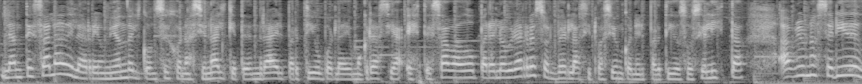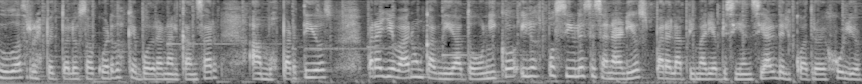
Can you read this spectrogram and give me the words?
La antesala de la reunión del Consejo Nacional que tendrá el Partido por la Democracia este sábado para lograr resolver la situación con el Partido Socialista abre una serie de dudas respecto a los acuerdos que podrán alcanzar ambos partidos para llevar un candidato único y los posibles escenarios para la primaria presidencial del 4 de julio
